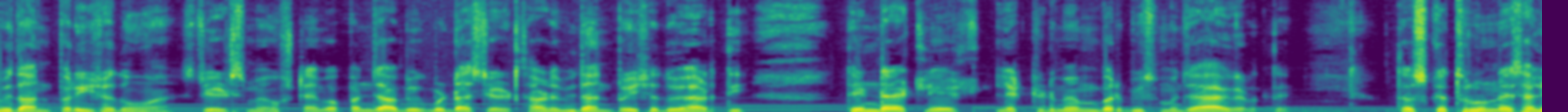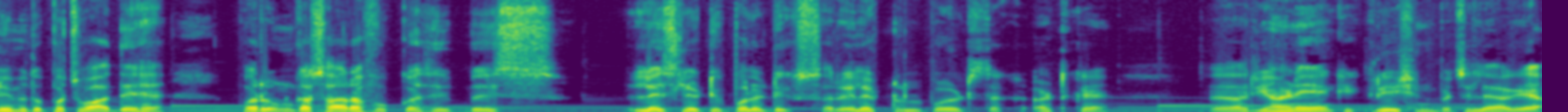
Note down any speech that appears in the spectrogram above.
विधान परिषद हुआ स्टेट्स में। उस टाइम पर पंजाब एक बड़ा स्टेट था विधान परिषद हुआ थी तो इंडायरेक्टली इलेक्टेड मेंबर भी उसमें जाया करते। तो उसके थ्रू नेशनली में तो पचवा दे है, पर उनका सारा फोकस इस लेजिस्लेटिव पॉलिटिक्स और इलेक्ट्रल पॉलिटिक्स तक अटके हरियाणा की क्रिएशन पर चला गया।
